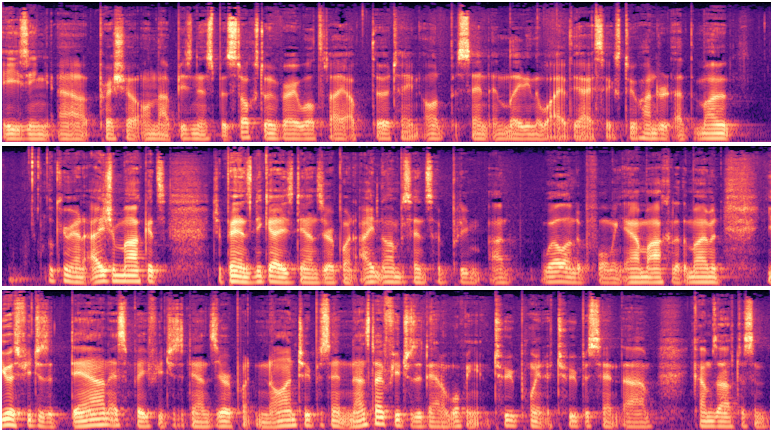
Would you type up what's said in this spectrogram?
easing uh, pressure on that business. But stocks doing very well today, up 13 odd percent and leading the way of the ASX 200 at the moment. Looking around Asian markets, Japan's Nikkei is down 0.89%, so pretty uh, well underperforming our market at the moment. US futures are down, S&P futures are down 0.92%, Nasdaq futures are down a whopping 2.2%. Um, comes after some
